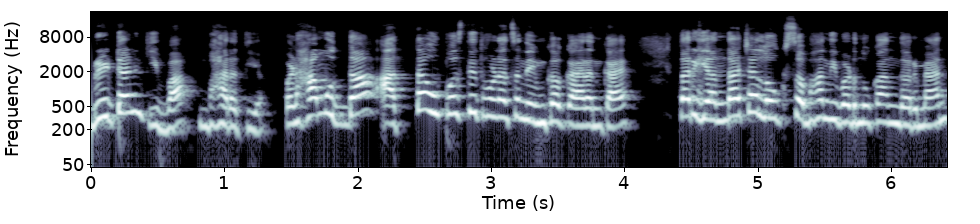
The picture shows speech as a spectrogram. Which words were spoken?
ब्रिटन किंवा भारतीय. पण हा मुद्दा आता उपस्थित होण्याचं नेमकं कारण काय? तर यंदाच्या लोकसभा निवडणुकांदरम्यान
